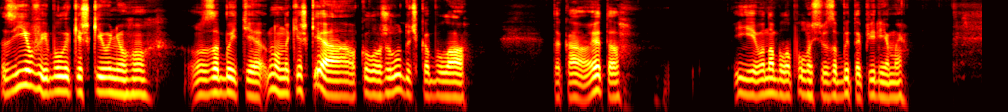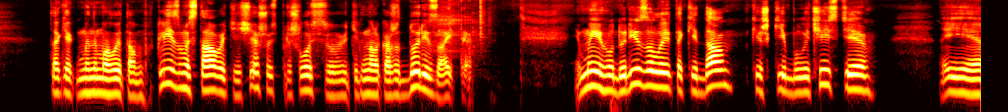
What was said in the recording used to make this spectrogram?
З'їв, і були кишки у нього забиті. Ну, не кишки, а коло желудочка була така ета, і вона була повністю забита пір'ями. Так як ми не могли там клізми ставити і ще щось, прийшлось, ветеринар каже, дорізайте. І ми його дорізали, таки да, кишки були чисті, і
